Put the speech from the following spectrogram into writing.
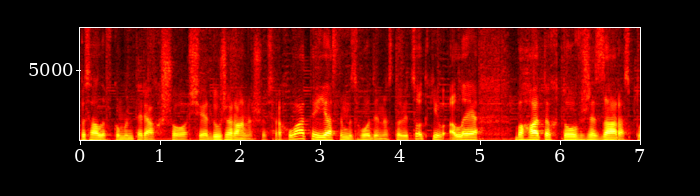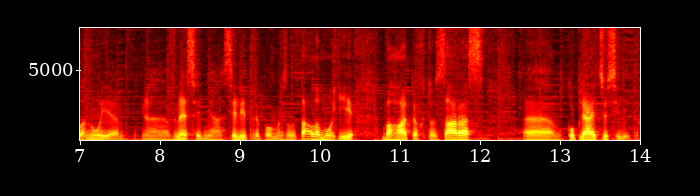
писали в коментарях, що ще дуже рано щось рахувати. Я з ними згоден на 100%, але багато хто вже зараз планує е, внесення селітри по мерзлоталому, і багато хто зараз е, купляє цю селітру.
